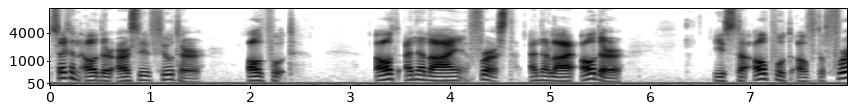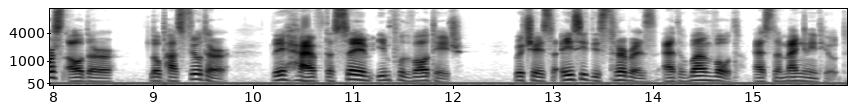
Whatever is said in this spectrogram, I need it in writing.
second order RC filter output. Out underline first underline order is the output of the first order low pass filter. They have the same input voltage, which is AC disturbance at 1 volt as the magnitude.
